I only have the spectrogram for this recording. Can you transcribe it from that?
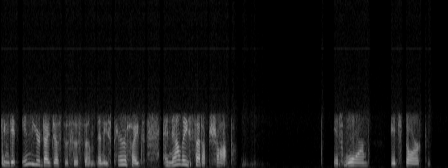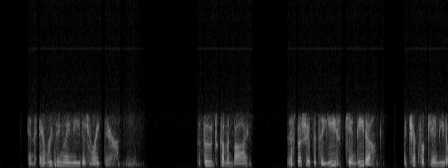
can get into your digestive system and these parasites, and now they set up shop. It's warm, it's dark, and everything they need is right there. The food's coming by, especially if it's a yeast, candida. I check for candida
